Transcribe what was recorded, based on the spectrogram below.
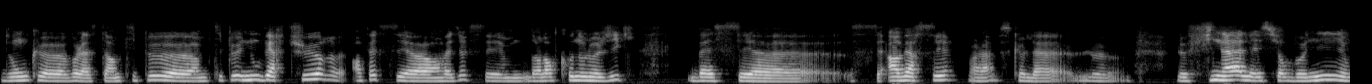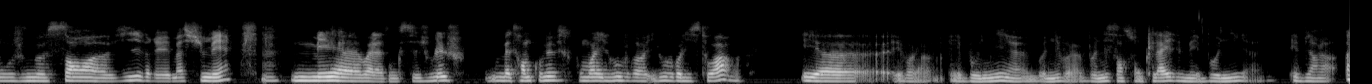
Donc euh, voilà, c'était un petit peu un petit peu une ouverture. En fait, c'est on va dire que c'est dans l'ordre chronologique, ben, c'est c'est inversé, voilà, parce que la, le le final est sur Bonnie où je me sens vivre et m'assumer. Mm. Mais voilà, donc je voulais le mettre en premier parce que pour moi il ouvre il ouvre l'histoire. Et, euh, et, voilà. Et Bonnie, euh, Bonnie, voilà. Bonnie sans son Clyde, mais Bonnie euh, est bien là.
